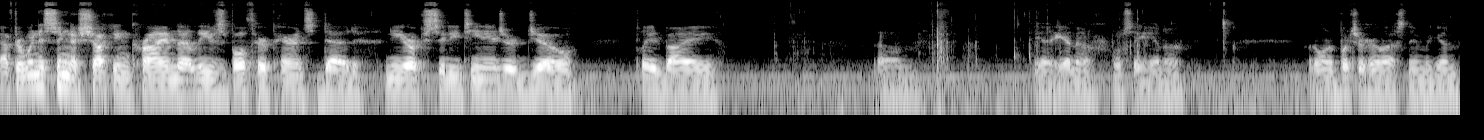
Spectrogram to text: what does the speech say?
After witnessing a shocking crime that leaves both her parents dead, New York City teenager Jo, played by um, yeah, Anna, we'll say Anna. I don't want to butcher her last name again.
